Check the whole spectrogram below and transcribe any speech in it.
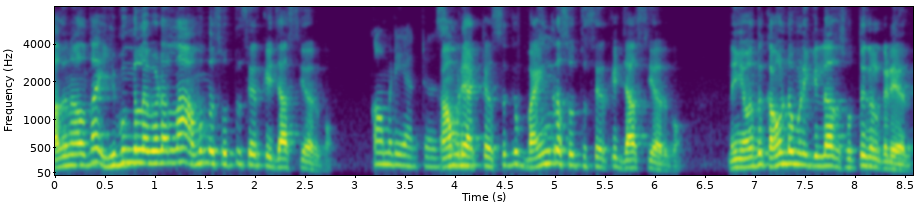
அதனால தான் இவங்களை விடலாம் அவங்க சொத்து சேர்க்கை ஜாஸ்தியா இருக்கும். காமெடி ஆக்டர்ஸ் காமெடி ஆக்டர்ஸுக்கு பயங்கர சொத்து சேர்க்கை ஜாஸ்தியா இருக்கும். நீங்க வந்து கவுண்டமணிக்கு இல்லாத சொத்துக்கள் கிடையாது.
